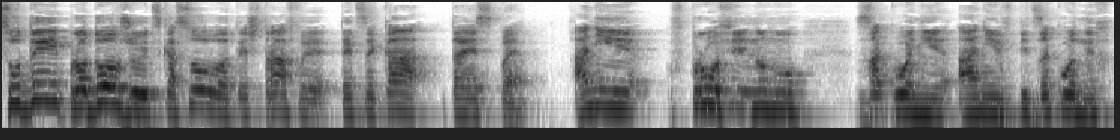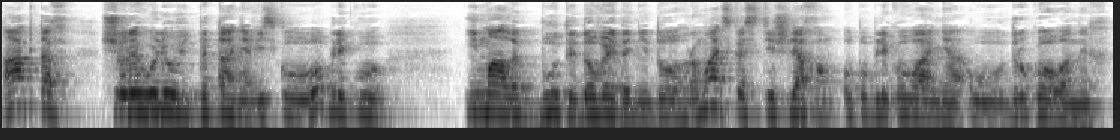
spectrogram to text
Суди продовжують скасовувати штрафи ТЦК та СП. Ані в профільному законі, ані в підзаконних актах, що регулюють питання військового обліку, і мали б бути доведені до громадськості шляхом опублікування у друкованих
